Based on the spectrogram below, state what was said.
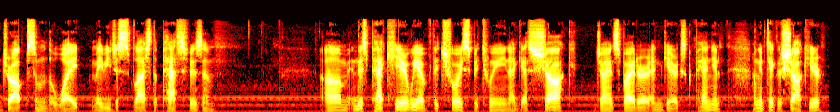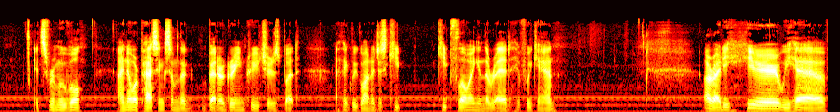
drop some of the white. Maybe just splash the pacifism. Um, in this pack here, we have the choice between, I guess, Shock, Giant Spider, and Garruk's Companion. I'm going to take the Shock here. It's removal. I know we're passing some of the better green creatures, but I think we want to just keep keep flowing in the red if we can. Alrighty, here we have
